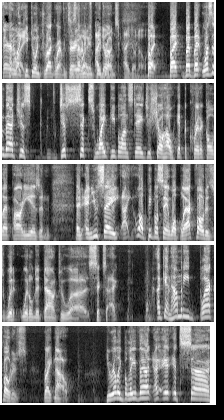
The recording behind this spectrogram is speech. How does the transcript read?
Very I don't want white. to keep doing drug references. Very I don't even do I don't- drugs. I don't know. But but but but wasn't that just just six white people on stage just show how hypocritical that party is and. And, and you say, I, well, people are saying, well, black voters whitt- whittled it down to uh, six. I, again, how many black voters right now? You really believe that? It's uh,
